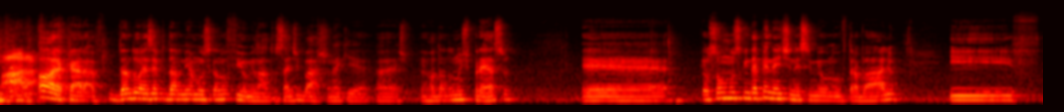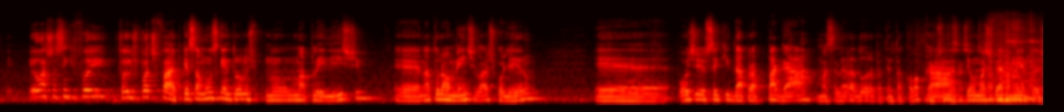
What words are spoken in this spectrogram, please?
Para! Olha, cara, dando um exemplo da minha música no filme lá, do Sai de Baixo, né? Que é, é rodando no Expresso. É, eu sou um músico independente nesse meu novo trabalho e eu acho assim que foi, foi o Spotify, porque essa música entrou no- no- numa playlist, é, naturalmente lá escolheram. É, hoje eu sei que dá para pagar uma aceleradora para tentar colocar, tem umas ferramentas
